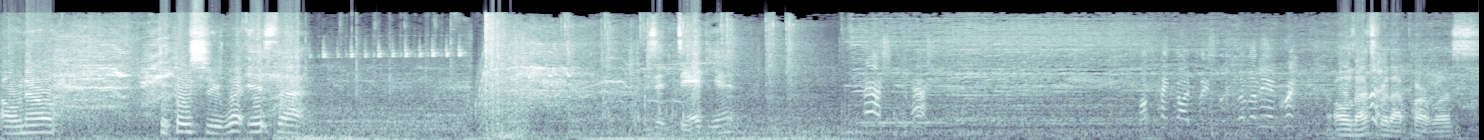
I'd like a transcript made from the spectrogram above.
Oh no. Oh shoot, what is that? Is it dead yet? Ash! Ash! Oh, thank God, please, let, let me in quick! Oh, that's where that part was.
